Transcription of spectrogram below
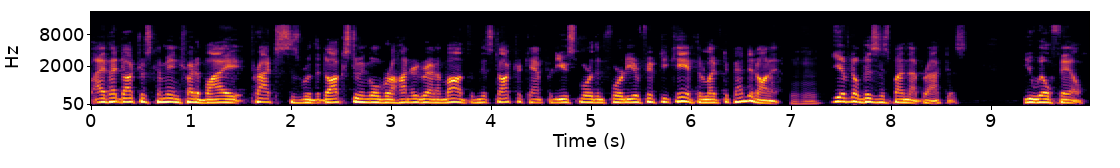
I've had doctors come in, try to buy practices where the doc's doing over a hundred grand a month and this doctor can't produce more than 40 or 50K if their life depended on it. Mm-hmm. You have no business buying that practice. You will fail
